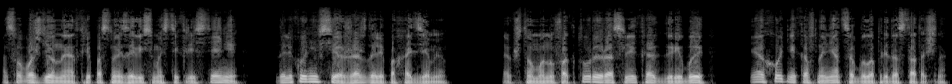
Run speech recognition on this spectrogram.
Освобожденные от крепостной зависимости крестьяне далеко не все жаждали пахать землю. Так что мануфактуры росли как грибы, и охотников наняться было предостаточно.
